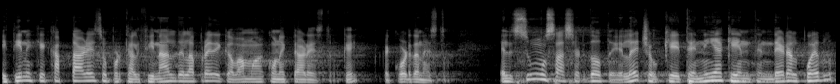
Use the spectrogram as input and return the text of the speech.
Y tienen que captar eso porque al final de la prédica vamos a conectar esto, ¿ok? Recuerden esto. El sumo sacerdote, el hecho que tenía que entender al pueblo,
